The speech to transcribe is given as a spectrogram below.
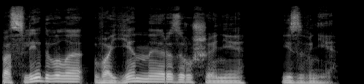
последовало военное разрушение извне.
